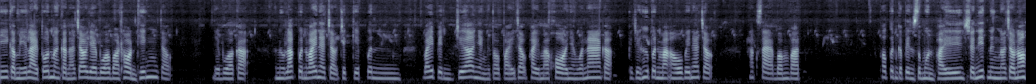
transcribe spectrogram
นี่ก็มีหลายต้นเหมือนกันนะเจ้ายายบัวบาถอนทิ้งเจ้ายายบัวก็อนุรักษ์เป็นไว้นะเจ้าจะเก็บเป็นไว้เป็นเชื้ออย่างต่อไปเจ้าไผ่มาคออย่างวันหน้าก็ก็จะฮื้อเป็นมาเอาไปเนี่ยเจ้า รักษาบำบัด เพราะเป็นก็เป็นสมุนไพรชนิดหนึ่งเนาะเจ้าเนาะ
